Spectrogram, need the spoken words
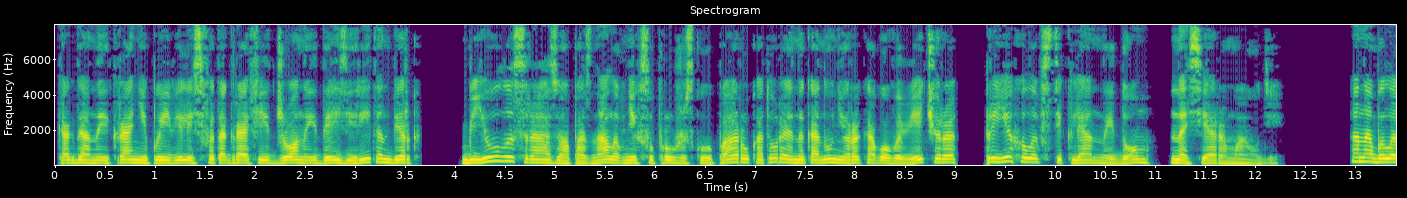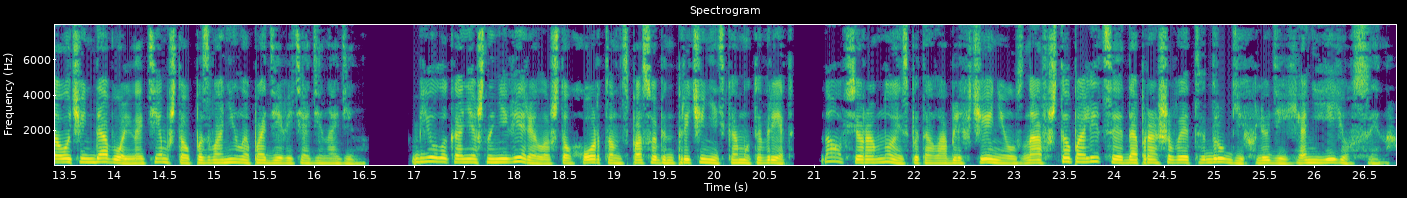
Когда на экране появились фотографии Джона и Дейзи Риттенберг, Бьюла сразу опознала в них супружескую пару, которая накануне рокового вечера приехала в стеклянный дом на сером Ауди. Она была очень довольна тем, что позвонила по 911. Бьюла, конечно, не верила, что Хортон способен причинить кому-то вред, но все равно испытала облегчение, узнав, что полиция допрашивает других людей, а не ее сына.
